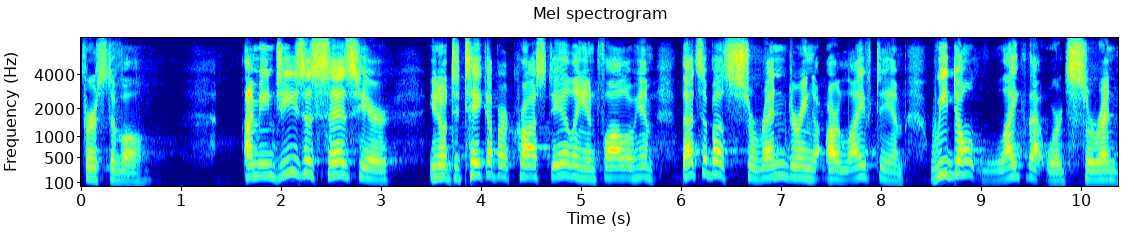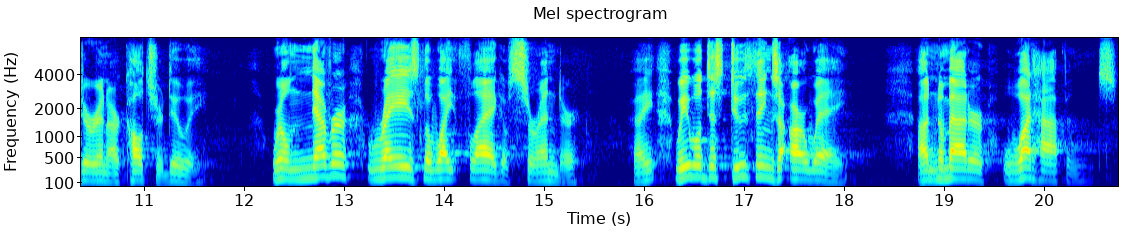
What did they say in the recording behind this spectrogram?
first of all. I mean, Jesus says here, you know, to take up our cross daily and follow Him. That's about surrendering our life to Him. We don't like that word surrender in our culture, do we? We'll never raise the white flag of surrender, right? We will just do things our way, uh, no matter what happens.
